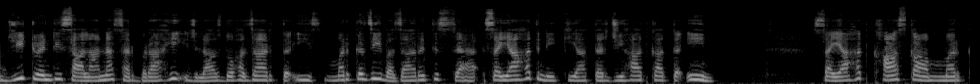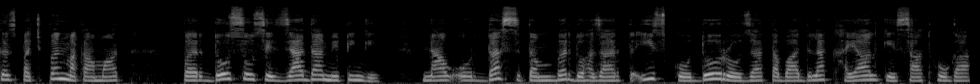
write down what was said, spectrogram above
जी ट्वेंटी सालाना सरबराही इजलास दो हज़ार तेईस मरकजी वजारत सयाहत ने किया तरजीहत का तयन सयाहत खास का मरकज पचपन मकाम पर 200 से ज़्यादा मीटिंगें, नौ और 10 सितंबर 2023 को दो रोजा तबादला ख्याल के साथ होगा,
